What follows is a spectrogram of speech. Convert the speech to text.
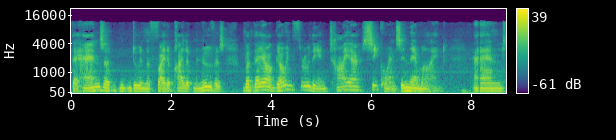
their hands are doing the fighter pilot maneuvers, but they are going through the entire sequence in their mind. And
